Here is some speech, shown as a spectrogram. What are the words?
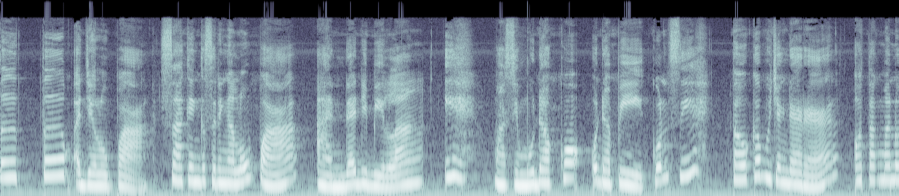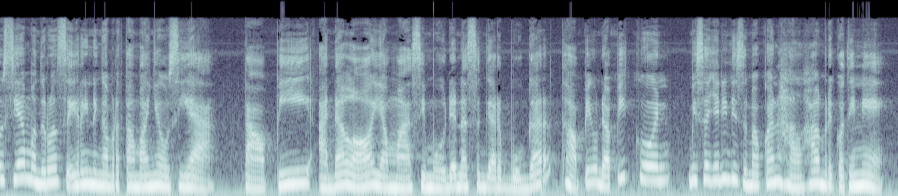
tetep aja lupa. Saking keseringan lupa, Anda dibilang, ih masih muda kok, udah pikun sih. Tahukah Bujang Dara, otak manusia menurun seiring dengan bertambahnya usia. Tapi ada loh yang masih muda dan segar bugar tapi udah pikun. Bisa jadi disebabkan hal-hal berikut ini.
